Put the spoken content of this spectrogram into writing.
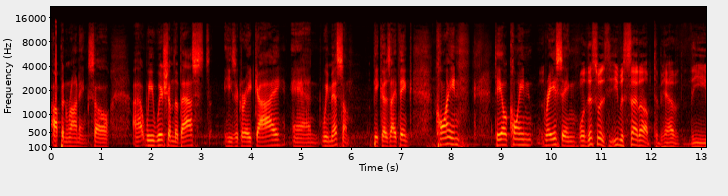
up and running. So uh, we wish him the best. He's a great guy, and we miss him because I think Coyne, Dale Coyne Racing, Well, this was he was set up to have the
